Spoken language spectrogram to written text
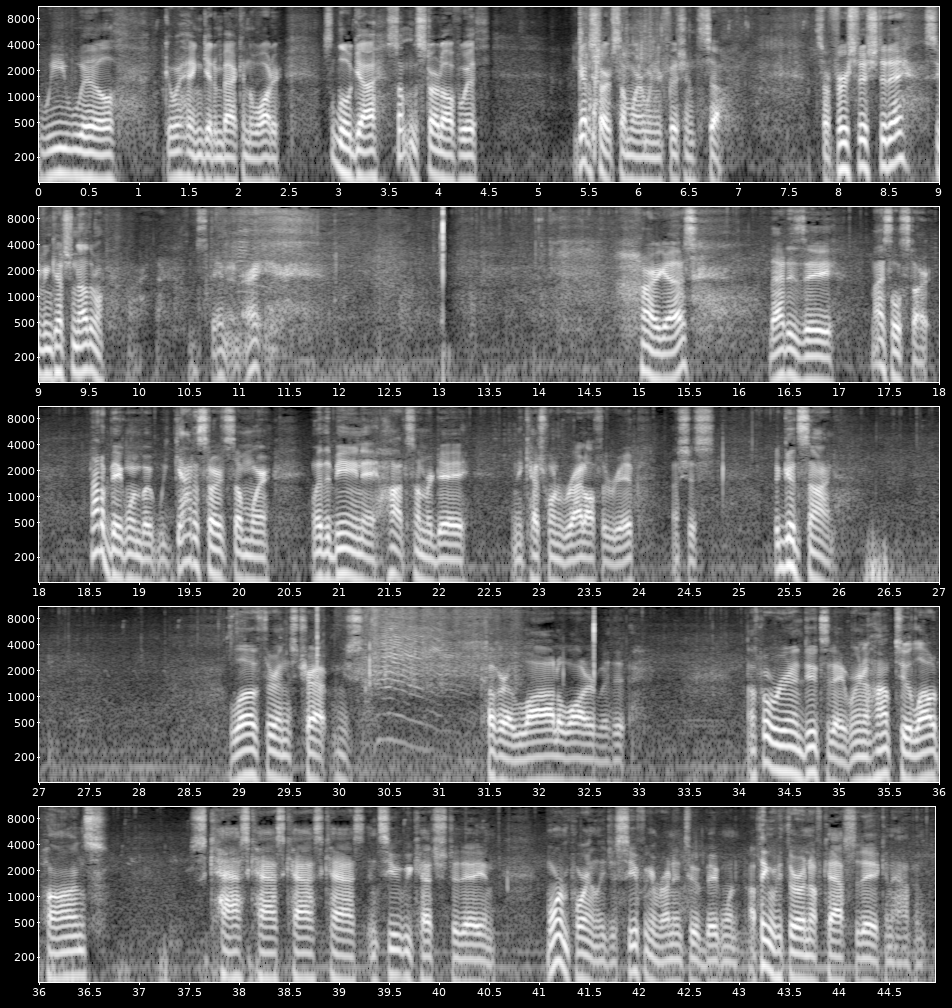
we will go ahead and get him back in the water. It's a little guy, something to start off with. You got to start somewhere when you're fishing. So it's our first fish today. See if we can catch another one. All right, I'm standing right here. All right guys. That is a nice little start. Not a big one but we got to start somewhere. With it being a hot summer day and to catch one right off the rip that's just a good sign. Love throwing this trap. Just cover a lot of water with it. That's what we're to do today. We're to hop to a lot of ponds just cast cast cast cast and see what we catch today. And more importantly, just see if we can run into a big one. I think if we throw enough casts today, it can happen.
